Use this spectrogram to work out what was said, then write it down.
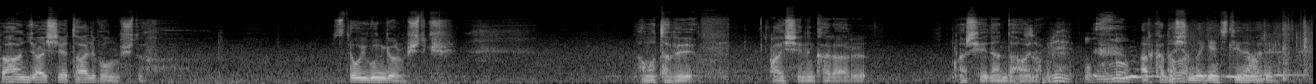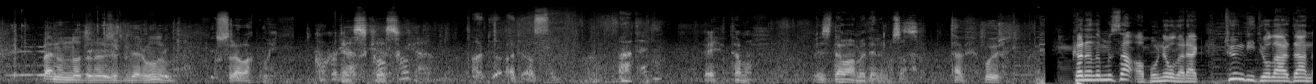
daha önce Ayşe'ye talip olmuştu. Biz de uygun görmüştük. Ama tabii Ayşe'nin kararı her şeyden daha önemli. Sabri oğlum. Arkadaşın da gençliğine verelim. Ben onun adına özür dilerim olur mu? Kusura bakmayın. Yazık yazık ya. Hadi hadi aslanım. Hadi. Eh tamam. Biz devam edelim o zaman. Tabii buyurun. Kanalımıza abone olarak tüm videolardan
